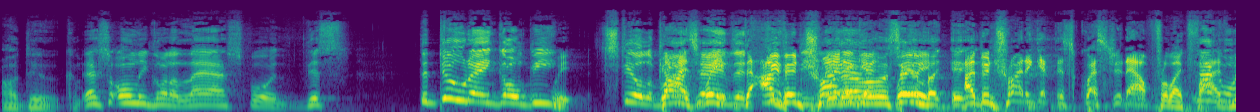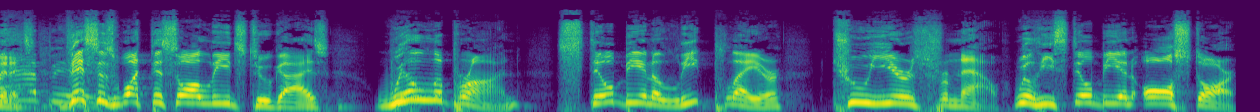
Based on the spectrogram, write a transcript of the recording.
Oh, dude, come That's only gonna last for this. The dude ain't gonna be Wait. still LeBron Guys, James wait! at I've been 50, trying to get. what I'm saying, wait, wait, but it- I've been trying to get this question out for like five minutes. happen. This is what this all leads to, guys. Will LeBron still be an elite player two years from now? Will he still be an All Star?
